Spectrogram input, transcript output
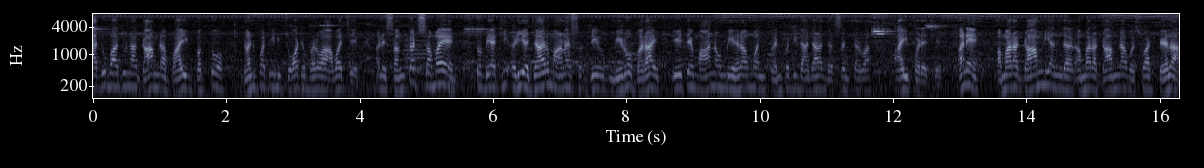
આજુબાજુના ગામના ભાઈ ભક્તો ગણપતિની ચોઠ ભરવા આવે છે. અને સંકટ સમયે તો બેથી અઢી હજાર માણસ જે મેળો ભરાય એ રીતે માનવ મેહરામન ગણપતિ દાદાના દર્શન કરવા આવી પડે છે. અને અમારા ગામની અંદર, અમારા ગામના વસવાટ પહેલાં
